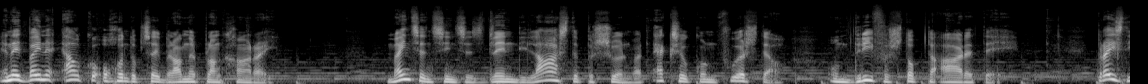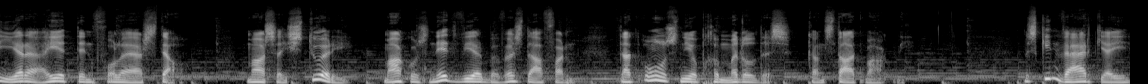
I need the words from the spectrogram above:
en het byna elke oggend op sy branderplank gaan ry. Myns insiens is Glen die laaste persoon wat ek sou kon voorstel om drie verstopte are te hê. Prys die Here, hy het ten volle herstel. Maar sy storie maak ons net weer bewus daarvan dat ons nie op gemiddeldes kan staatmaak nie. Miskien werk jy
